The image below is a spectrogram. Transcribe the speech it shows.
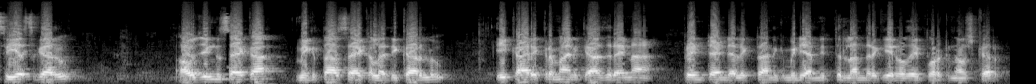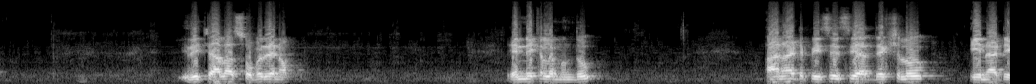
సిఎస్ గారు హౌజింగ్ శాఖ మిగతా శాఖల అధికారులు ఈ కార్యక్రమానికి హాజరైన ప్రింట్ అండ్ ఎలక్ట్రానిక్ మీడియా మిత్రులందరికీ హృదయపూర్వక నమస్కారం. ఇది చాలా శుభదినం. ఎన్నికల ముందు ఆనాటి పిసిసి అధ్యక్షులు ఈనాటి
